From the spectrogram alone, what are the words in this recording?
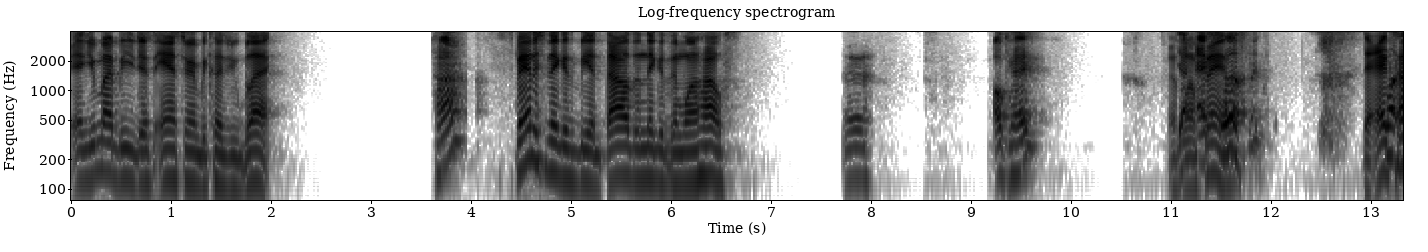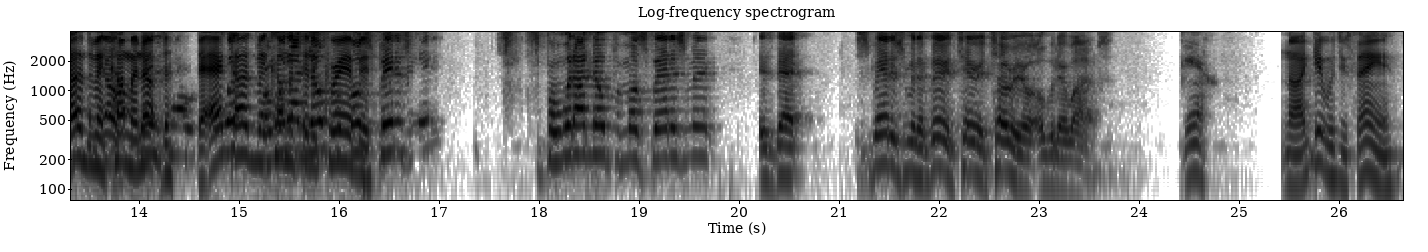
and you might be just answering because you black. Huh? Spanish niggas be a thousand niggas in one house. Uh, Okay. That's Your what I'm saying. ex-husband. The ex husband Yo, coming up. The, the ex husband From coming what I to know the from crib most is Spanish men, from what I know from most Spanish men, is that Spanish men are very territorial over their wives. yeah. no. I get what you're saying,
